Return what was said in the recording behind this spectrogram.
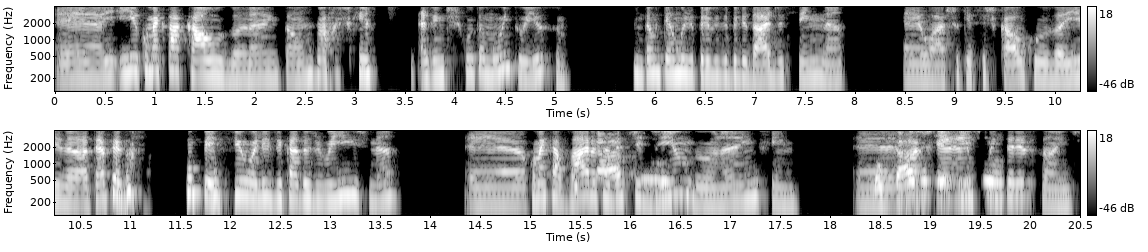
é, e, e como é que tá a causa, né? Então, eu acho que a gente escuta muito isso. Então, em termos de previsibilidade, sim, né? É, eu acho que esses cálculos aí, né, até pegando o perfil ali de cada juiz, né? É, como é que a no vara está caso, decidindo, né? Enfim, no é, eu caso, o acho que que é, que é isso, interessante.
